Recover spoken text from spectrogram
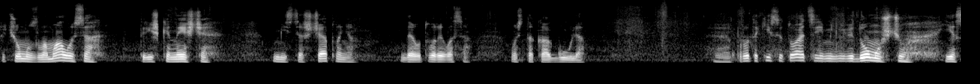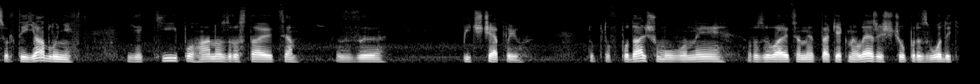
Причому зламалося трішки нижче місця щеплення, де утворилася ось така гуля. Е, Про такі ситуації мені відомо, що є сорти яблуні, які погано зростаються з підщепою. Тобто в подальшому вони розвиваються не так, як належить, що призводить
